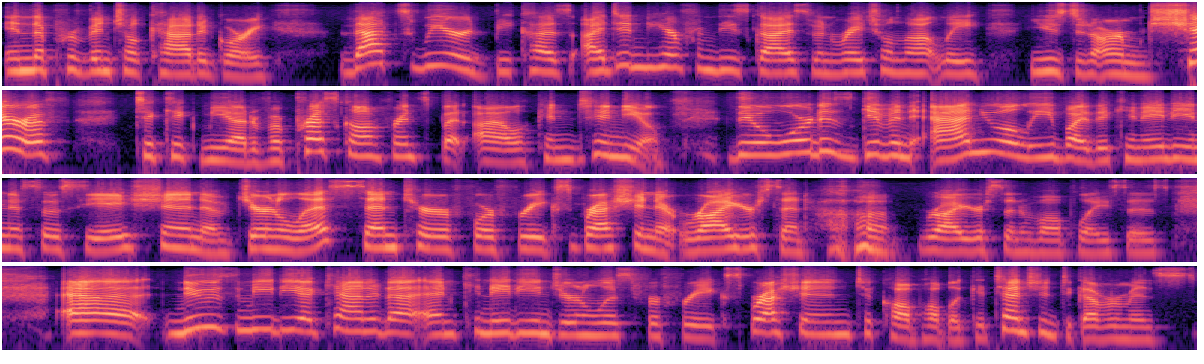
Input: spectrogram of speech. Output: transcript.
in the provincial category. That's weird because I didn't hear from these guys when Rachel Notley used an armed sheriff to kick me out of a press conference, but I'll continue. The award is given annually by the Canadian Association of Journalists, Center for Free Expression at Ryerson, Ryerson of all places, uh, News Media Canada, and Canadian Journalists for Free Expression to call public attention to governments,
